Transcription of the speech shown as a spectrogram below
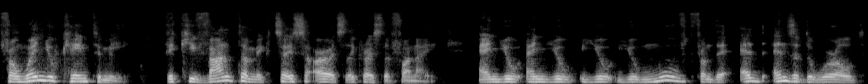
from when you came to me, vikivanta miktoisa aretz likros lefanai, and you and you you you moved from the ed, ends of the world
